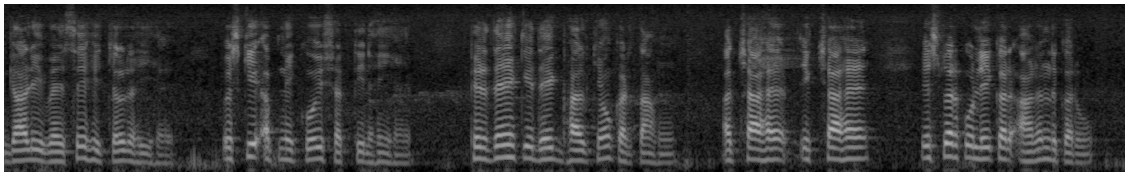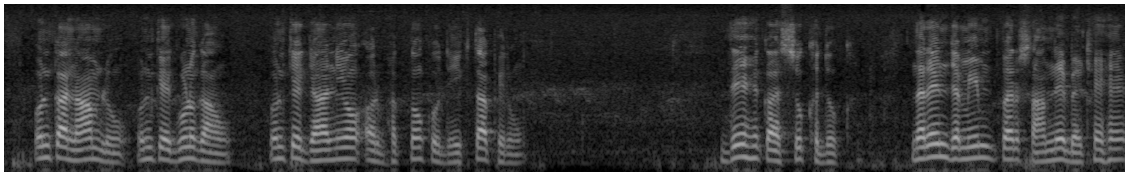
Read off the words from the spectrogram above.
गाड़ी वैसे ही चल रही है। उसकी अपनी कोई शक्ति नहीं है। फिर देह की देखभाल क्यों करता हूँ? अच्छा है, इच्छा है, ईश्वर को लेकर आनंद करूँ। उनका नाम लूँ, उनके गुण गाऊँ, उनके ज्ञानियों और भक्तों को देखता फिरूँ। देह का सुख दुख नरेंद्र ज़मीन पर सामने बैठे हैं।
